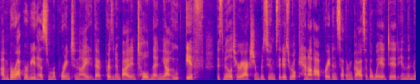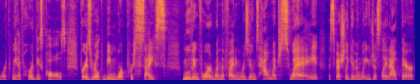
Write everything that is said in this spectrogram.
Um, Barak Ravid has some reporting tonight that President Biden told Netanyahu if this military action resumes, that Israel cannot operate in southern Gaza the way it did in the north. We have heard these calls for Israel to be more precise moving forward when the fighting resumes. How much sway, especially given what you just laid out there,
